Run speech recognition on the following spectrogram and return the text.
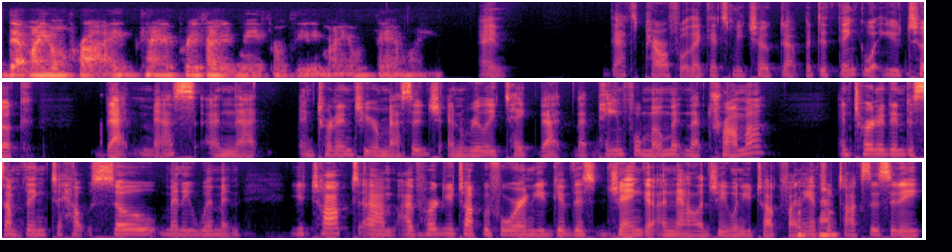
that my own pride kind of prevented me from feeding my own family. And that's powerful. That gets me choked up. But to think what you took that mess and that and turn it into your message and really take that that painful moment and that trauma and turn it into something to help so many women you talked um, i've heard you talk before and you give this jenga analogy when you talk financial okay. toxicity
